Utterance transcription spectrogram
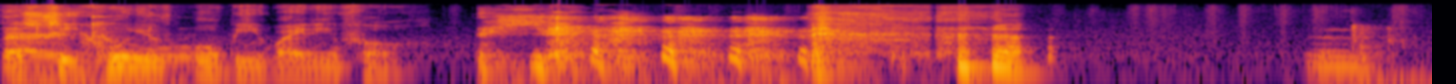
the Very sequel you've all been waiting for. yeah.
